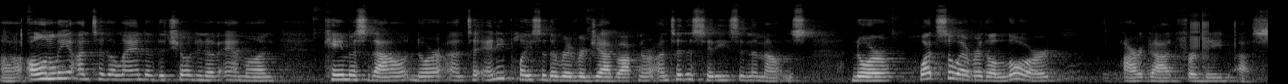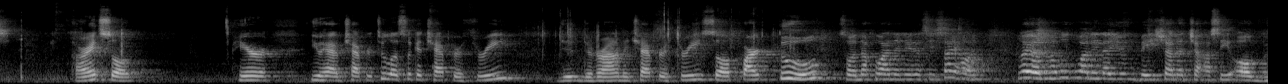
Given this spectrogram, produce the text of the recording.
Uh, only unto the land of the children of Ammon camest thou, nor unto any place of the river Jabbok, nor unto the cities in the mountains, nor whatsoever the Lord our God forbade us. All right, so here you have chapter 2. Let's look at chapter 3. Deuteronomy chapter 3. So part 2, so nakuha na nila si Sihon. Ngayon, makukuha nila yung Bashan at saka si Og.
